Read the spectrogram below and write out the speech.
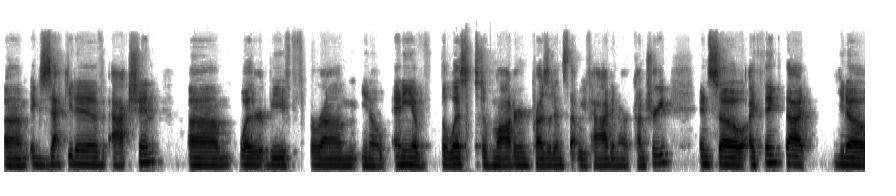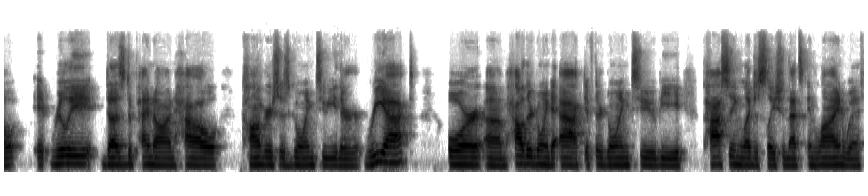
um, executive action, um, whether it be from you know any of the list of modern presidents that we've had in our country, and so I think that you know it really does depend on how Congress is going to either react or um, how they're going to act if they're going to be passing legislation that's in line with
